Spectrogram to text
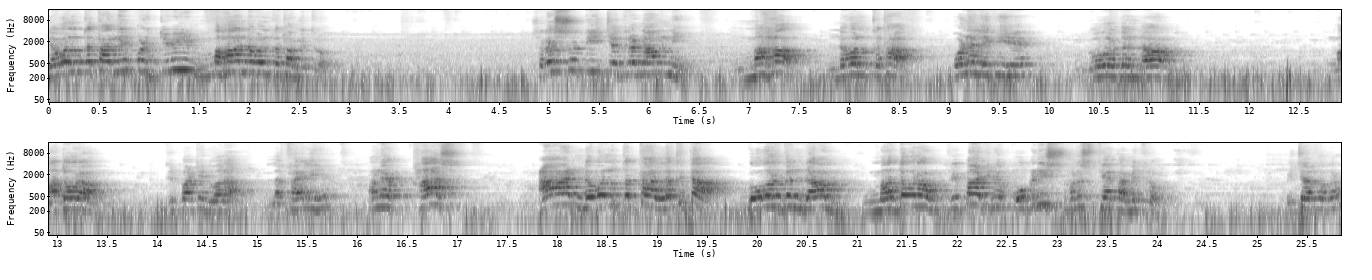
નવલકથા નહીં, પણ કેવી મહાનવલકથા મિત્રો. સરસ્વતી ચંદ્ર નામની મહા નવલકથા કોણે લખી છે? ગોવર્ધન રામ માધવરામ ત્રિપાઠી દ્વારા લખાયેલી છે. અને ખાસ આ નવલકથા લખતા ગોવર્ધન રામ માધવરામ ત્રિપાઠીને ઓગણીસ વર્ષ થયા હતા મિત્રો. વિચાર તો કરો.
